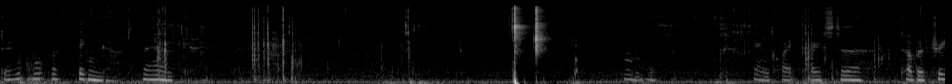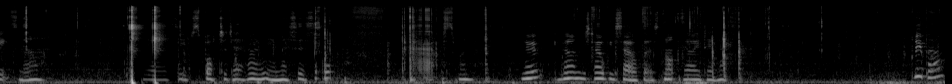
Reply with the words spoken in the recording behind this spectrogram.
Don't want the finger. There we go. Oh, Bramble is, getting quite close to the tub of treats now. Yes, you've spotted it, haven't you, Mrs. Oh, this one. No, you can't just help yourself. That's not the idea. Bluebell.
